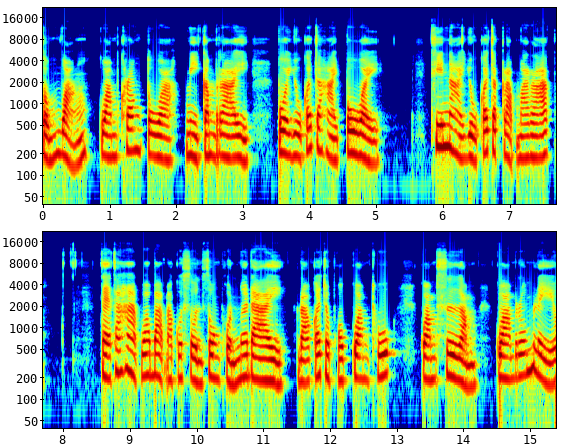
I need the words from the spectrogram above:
สมหวัง ความคล่องตัว มีกำไร ป่วยอยู่ก็จะหายป่วย ที่หน่ายอยู่ก็จะกลับมารัก แต่ถ้าหากว่าบาปอกุศลส่งผลเมื่อใด เราก็จะพบความทุกข์ ความเสื่อม ความล้มเหลว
